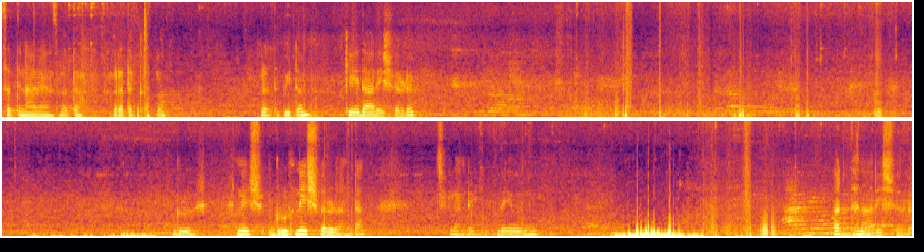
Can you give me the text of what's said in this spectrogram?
సత్యనారాయణ వ్రత వ్రతకత్వం వ్రతపీఠం. కేదారేశ్వరుడు. గృహ్ణేశ్ గృహ్ణేశ్వరుడు అంట. చూడండి దేవుడిని అర్ధనారీశ్వరుడు.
